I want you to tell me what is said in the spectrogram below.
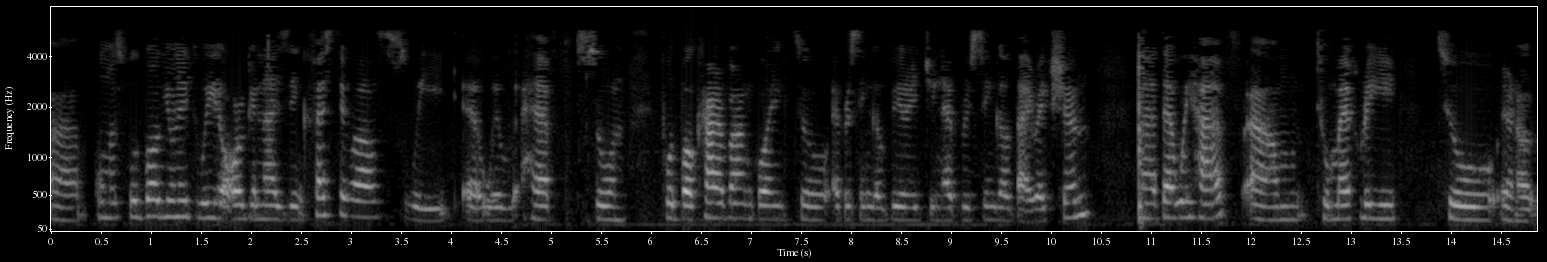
uh, women's football unit, we are organizing festivals. We uh, will have soon football caravan going to every single village in every single direction uh, that we have um, to Meghri, to you know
